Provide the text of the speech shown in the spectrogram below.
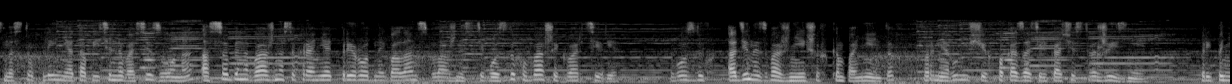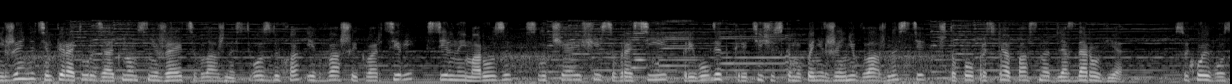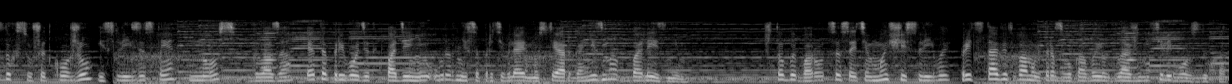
С наступления отопительного сезона особенно важно сохранять природный баланс влажности воздуха в вашей квартире. Воздух – один из важнейших компонентов, формирующих показатель качества жизни. При понижении температуры за окном снижается влажность воздуха и в вашей квартире сильные морозы, случающиеся в России, приводят к критическому понижению влажности, что попросту опасно для здоровья. Сухой воздух сушит кожу и слизистые, нос, глаза. Это приводит к падению уровня сопротивляемости организма к болезням. Чтобы бороться с этим мы счастливы представить вам ультразвуковые увлажнители воздуха,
